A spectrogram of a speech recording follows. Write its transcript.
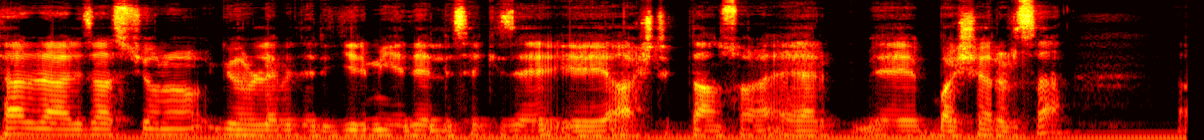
kar realizasyonu görülebilir 27.58'e e, açtıktan sonra eğer e, başarırsa. E,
